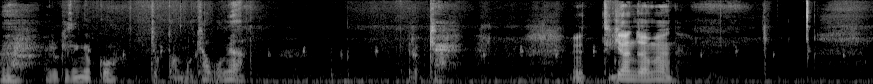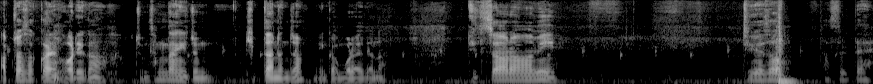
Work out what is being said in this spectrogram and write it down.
아, 이렇게 생겼고 이쪽도 한번 켜보면 이렇게. 이 특이한 점은 앞좌석과의 거리가 좀 상당히 좀 깊다는 점. 그러니까 뭐라 해야 되나. 뒷사람이 뒤에서 탔을 때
